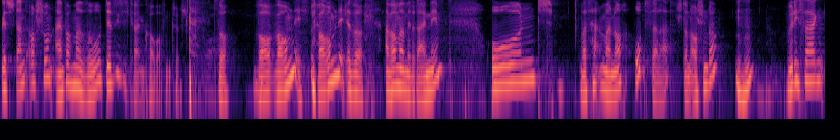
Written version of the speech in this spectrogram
Es stand auch schon einfach mal so der Süßigkeitenkorb auf dem Tisch. So. Wa- Warum nicht? Warum nicht? Also, einfach mal mit reinnehmen. Und Was hatten wir noch? Obstsalat stand auch schon da. Mhm. Würde ich sagen,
